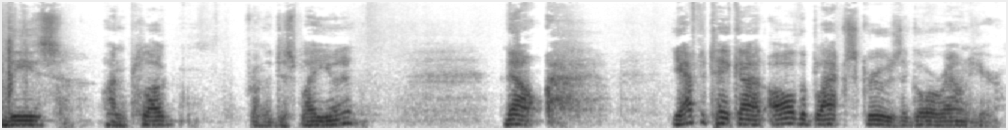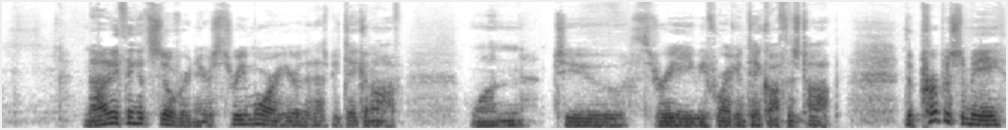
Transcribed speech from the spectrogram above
These unplug from the display unit. Now, you have to take out all the black screws that go around here. Not anything that's silver, and here's three more here that has to be taken off. One, two, three, before I can take off this top. The purpose of me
